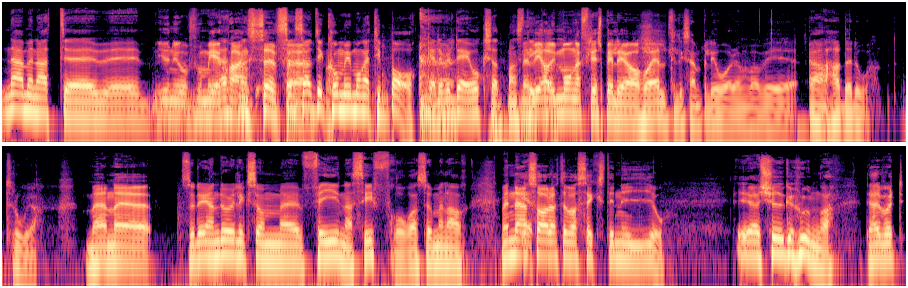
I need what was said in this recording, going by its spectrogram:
Nej men att... Eh, Junior får mer att man- chanser. Sen samtidigt kommer ju många tillbaka. Det är väl det också att man men sticker... vi har ju många fler spelare i AHL till exempel i år än vad vi Ja. hade då, tror jag. Men, eh, Så det är ändå liksom eh, fina siffror. Alltså jag menar, men när Eh, sa du att det var 69? eh, 2000, Det hade varit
